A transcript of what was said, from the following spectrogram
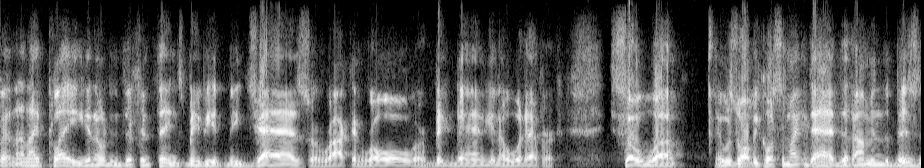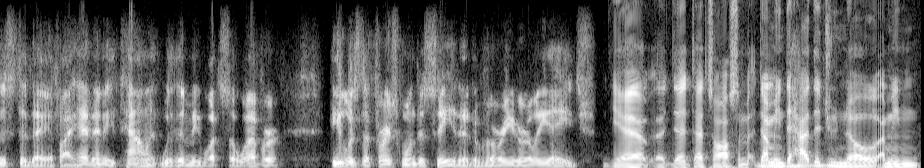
and I play, you know, the different things. Maybe it be jazz or rock and roll or big band, you know, whatever. So uh, it was all because of my dad that I'm in the business today. If I had any talent within me whatsoever, he was the first one to see it at a very early age. Yeah, uh, that, that's awesome. I mean, how did you know? I mean,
